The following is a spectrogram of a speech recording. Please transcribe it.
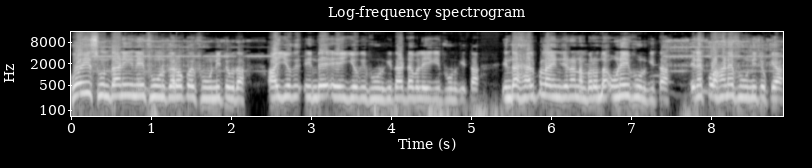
ਕੋਈ ਸੁਣਦਾ ਨਹੀਂ ਨਹੀਂ ਫੋਨ ਕਰੋ, ਕੋਈ ਫੋਨ ਨਹੀਂ ਚੁੱਕਦਾ। ਆਈਓ ਇਹਦੇ ਏਈਓ ਕੀ ਫੋਨ ਕੀਤਾ ਡਬਲ ਏ ਕੀ ਫੋਨ ਕੀਤਾ ਇੰਦਾ ਹੈਲਪਲਾਈਨ ਜਿਹੜਾ ਨੰਬਰ ਹੁੰਦਾ, ਉਹਨੇ ਹੀ ਫੋਨ ਕੀਤਾ। ਇਹਨੇ ਕੋਹਾ ਨੇ ਫੋਨ ਨਹੀਂ ਚੁੱਕਿਆ।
